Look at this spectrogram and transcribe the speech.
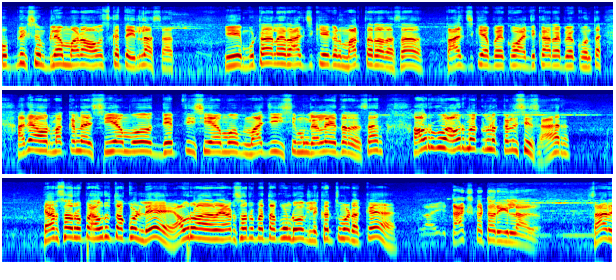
ಪಬ್ಲಿಕ್ಸ್ನ ಬ್ಲೇಮ್ ಮಾಡೋ ಅವಶ್ಯಕತೆ ಇಲ್ಲ ಸರ್. ಈ ಮುಠಾಲ ರಾಜಕೀಯಗಳು ಮಾಡ್ತಾರಲ್ಲ ಸರ್? ರಾಜಕೀಯ ಬೇಕು ಅಧಿಕಾರ ಬೇಕು ಅಂತ. ಅದೇ ಅವ್ರ ಮಕ್ಕಳನ್ನ C M deputy C M ಮಾಜಿ ಸಿ ಎಮ್ಗಳೆಲ್ಲ ಇದ್ದಾರೆ ಸರ್? ಅವ್ರಿಗೂ ಅವ್ರ ಮಕ್ಕಳನ್ನ ಕಳಿಸಿ ಸರ್. ಎರಡು ಸಾವಿರ ರೂಪಾಯಿ ಅವರು ತಗೊಳ್ಳಿ ಅವರು ಎರಡು ಸಾವಿರ ರೂಪಾಯಿ ತಗೊಂಡು ಹೋಗ್ಲಿ ಖರ್ಚು ಮಾಡೋಕ್ಕೆ. ಟ್ಯಾಕ್ಸ್ ಕಟ್ಟೋರಿಗಿಲ್ಲ ಅದು. ಸರ್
